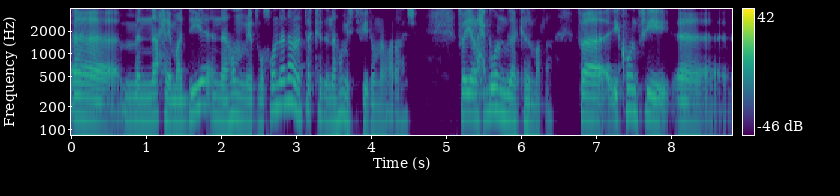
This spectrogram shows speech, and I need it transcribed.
آه، من ناحية مادية إنهم يطبخون لنا ونتأكد إنهم يستفيدون من وراها شيء. فيرحبون بنا كل مره فيكون في آه،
